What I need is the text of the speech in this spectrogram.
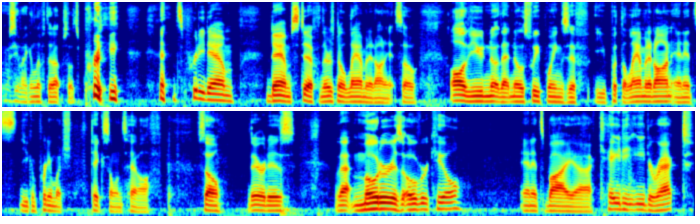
Let me see if I can lift it up. So it's pretty, it's pretty damn, damn stiff, and there's no laminate on it. So all of you know that no sweep wings, if you put the laminate on, and it's you can pretty much take someone's head off. So there it is. That motor is overkill, and it's by uh, KDE Direct.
